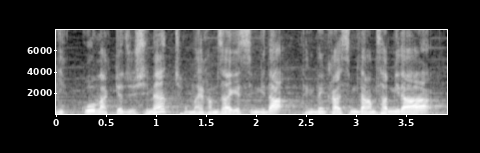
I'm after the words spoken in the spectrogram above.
믿고 맡겨주시면 정말 감사하겠습니다. 댕댕카였습니다. 감사합니다.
